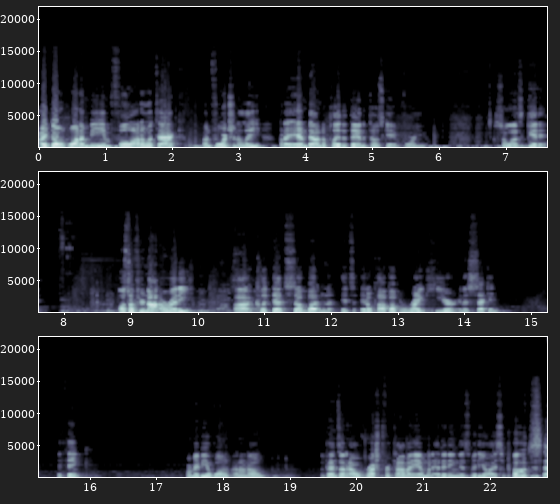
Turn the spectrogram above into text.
I don't want a meme full auto attack, unfortunately, but I am down to play the Thanatos game for you. So let's get it. Also, if you're not already, uh, click that sub button. It's it'll pop up right here in a second. I think, or maybe it won't. I don't know. Depends on how rushed for time I am when editing this video, I suppose.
